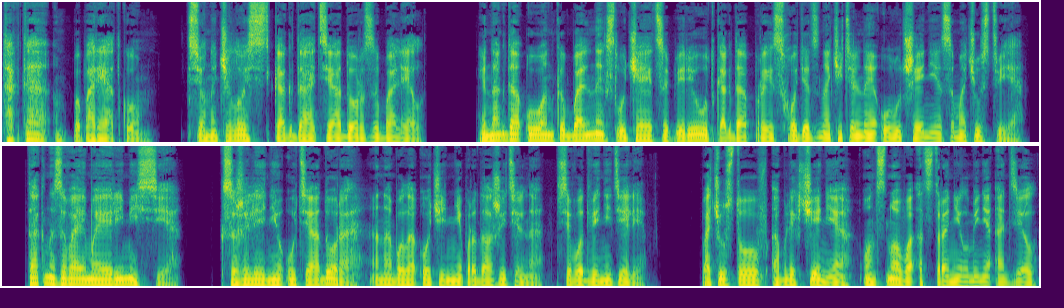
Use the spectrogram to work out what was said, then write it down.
Тогда по порядку. Все началось, когда Теодор заболел. Иногда у онкобольных случается период, когда происходит значительное улучшение самочувствия. Так называемая ремиссия. К сожалению, у Теодора она была очень непродолжительна, всего две недели. Почувствовав облегчение, он снова отстранил меня от дел,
